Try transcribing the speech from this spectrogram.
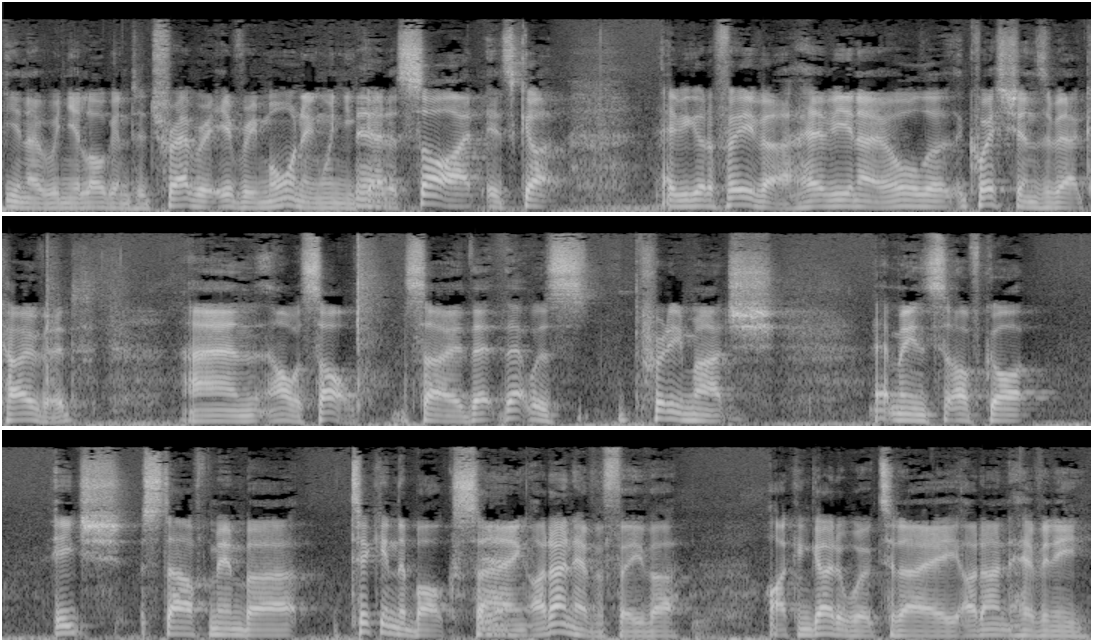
you know, when you log into Trabr every morning when you Yeah. go to site, it's got, have you got a fever? Have you, you know, all the questions about COVID and I was sold. So that that was pretty much. That means I've got each staff member ticking the box saying, "I don't have a fever, I can go to work today. I don't have any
